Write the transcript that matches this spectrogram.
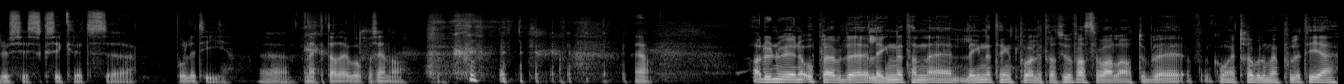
russisk sikkerhetspoliti eh, nekta deg å gå på scenen. Ja. Har du noe- opplevd lignende, lignende ting på litteraturfestivaler? At du ble, kom i trøbbel med politiet?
